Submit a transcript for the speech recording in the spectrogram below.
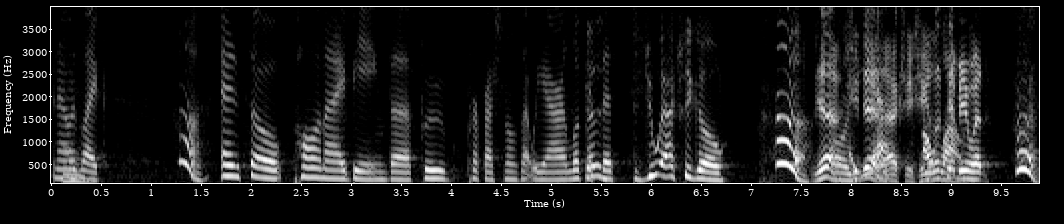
and I was Hmm. like, huh. And so Paul and I, being the food professionals that we are, look Now, at did- this. Did you actually go? Huh? Yeah, Or- she did yeah. actually. She Out looked at me and went, "Huh."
